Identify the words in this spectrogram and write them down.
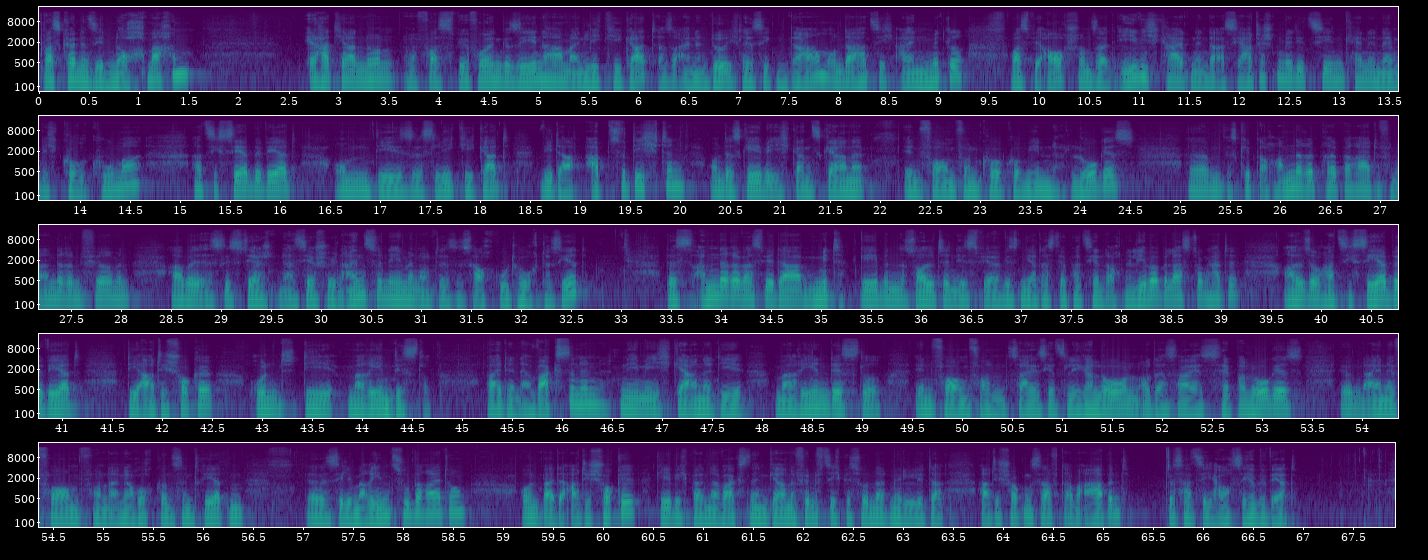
was können Sie noch machen? Er hat ja nun, was wir vorhin gesehen haben, ein Leaky Gut, also einen durchlässigen Darm. Und da hat sich ein Mittel, was wir auch schon seit Ewigkeiten in der asiatischen Medizin kennen, nämlich Kurkuma, hat sich sehr bewährt, um dieses Leaky Gut wieder abzudichten. Und das gebe ich ganz gerne in Form von Curcumin Logis. Ähm, es gibt auch andere Präparate von anderen Firmen, aber es ist sehr, sehr schön einzunehmen und es ist auch gut hochdosiert. Das andere, was wir da mitgeben sollten, ist, wir wissen ja, dass der Patient auch eine Leberbelastung hatte. Also hat sich sehr bewährt die Artischocke und die Mariendistel. Bei den Erwachsenen nehme ich gerne die Mariendistel in Form von, sei es jetzt Legalon oder sei es Hepalogis, irgendeine Form von einer hochkonzentrierten äh, Silimarin-Zubereitung. Und bei der Artischocke gebe ich bei den Erwachsenen gerne 50 bis 100 Milliliter Artischockensaft am Abend. Das hat sich auch sehr bewährt.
